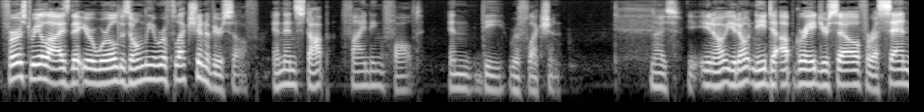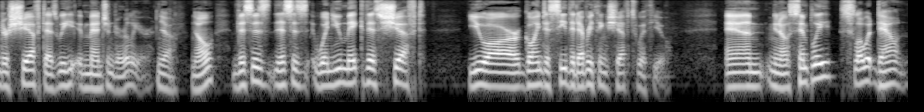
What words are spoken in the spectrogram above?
First, realize that your world is only a reflection of yourself, and then stop finding fault in the reflection. Nice. You know, you don't need to upgrade yourself or ascend or shift, as we mentioned earlier. Yeah. No, this is this is when you make this shift, you are going to see that everything shifts with you. And, you know, simply slow it down.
